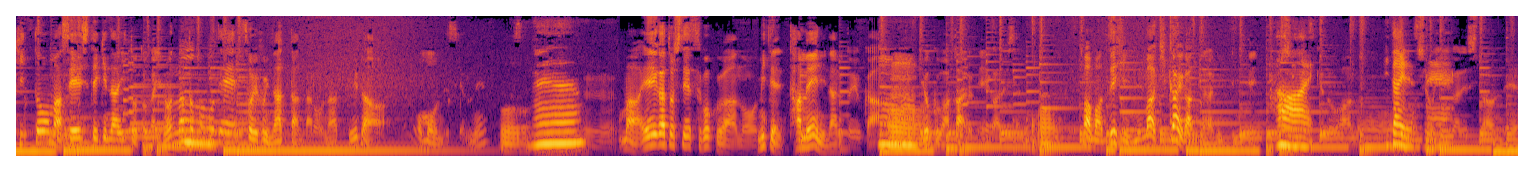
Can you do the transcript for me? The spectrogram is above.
きっとまあ政治的な意図とかいろんなところでそういう風になったんだろうなっていうのは思うんですけどね。うん。ねうんまあ映画としてすごくあの、見てためになるというか、うんよくわかる映画でしたね。うんまあまあぜひ、まあ機会があったら見てみていいんですけど、あの、見たいですね面白い映画でしたね。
